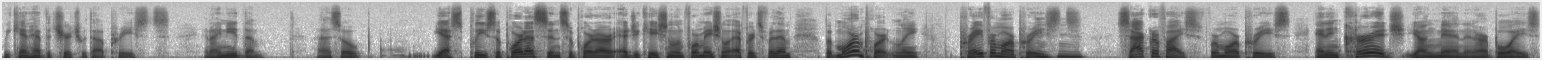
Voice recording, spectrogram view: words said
We can't have the church without priests, and I need them. Uh, so, yes, please support us and support our educational and formational efforts for them. But more importantly, pray for more priests, mm-hmm. sacrifice for more priests, and encourage young men and our boys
